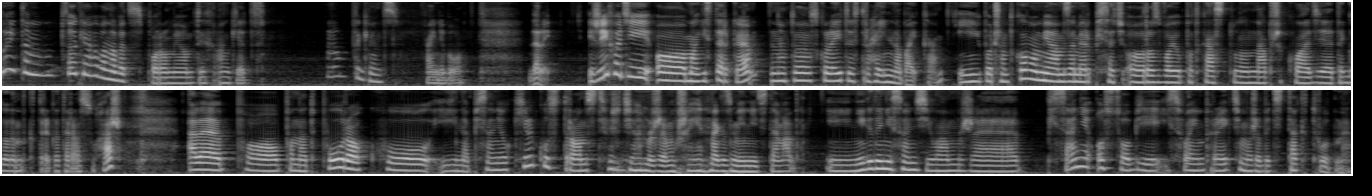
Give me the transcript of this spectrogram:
i tam całkiem chyba nawet sporo miałam tych ankiet. No, tak więc fajnie było. Dalej. Jeżeli chodzi o magisterkę, no to z kolei to jest trochę inna bajka. I początkowo miałam zamiar pisać o rozwoju podcastu na przykładzie tego, którego teraz słuchasz, ale po ponad pół roku i napisaniu kilku stron stwierdziłam, że muszę jednak zmienić temat. I nigdy nie sądziłam, że pisanie o sobie i swoim projekcie może być tak trudne.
